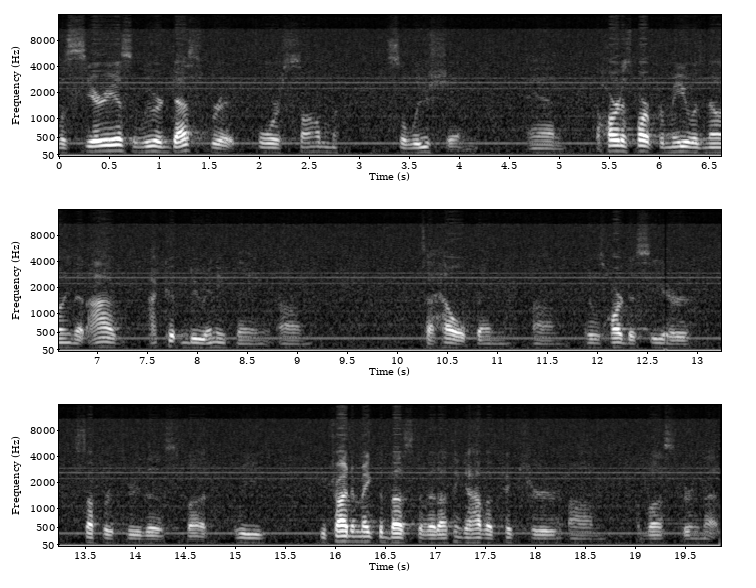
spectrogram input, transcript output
was serious, and we were desperate for some solution. And the hardest part for me was knowing that I I couldn't do anything um, to help, and um, it was hard to see her suffer through this. But we we tried to make the best of it. I think I have a picture um, of us during that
